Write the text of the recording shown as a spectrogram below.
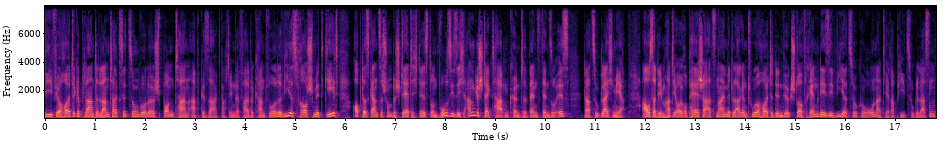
Die für heute geplante Landtagssitzung wurde spontan abgesagt, nachdem der Fall bekannt wurde. Wie es Frau Schmidt geht, ob das Ganze schon bestätigt ist und wo sie sich angesteckt haben könnte, wenn es denn so ist, dazu gleich mehr. Außerdem hat die Europäische Arzneimittelagentur heute den Wirkstoff Remdesivir zur Corona-Therapie zugelassen.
